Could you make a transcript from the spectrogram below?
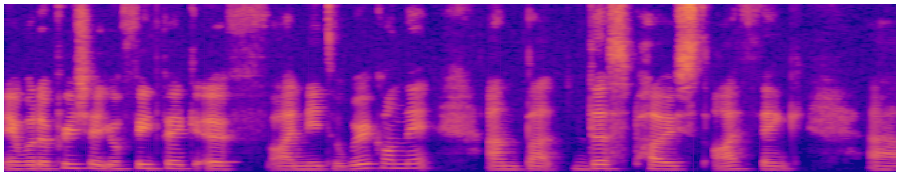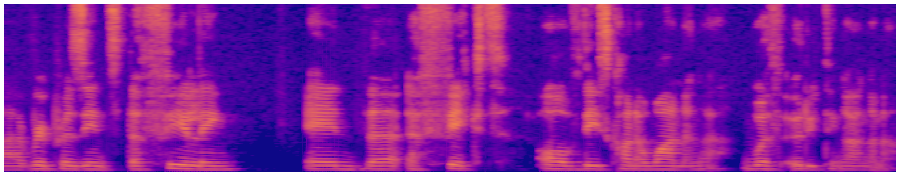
and would appreciate your feedback if I need to work on that. Um, but this post, I think, uh, represents the feeling and the effect of these kind of wānanga with urutengangana.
